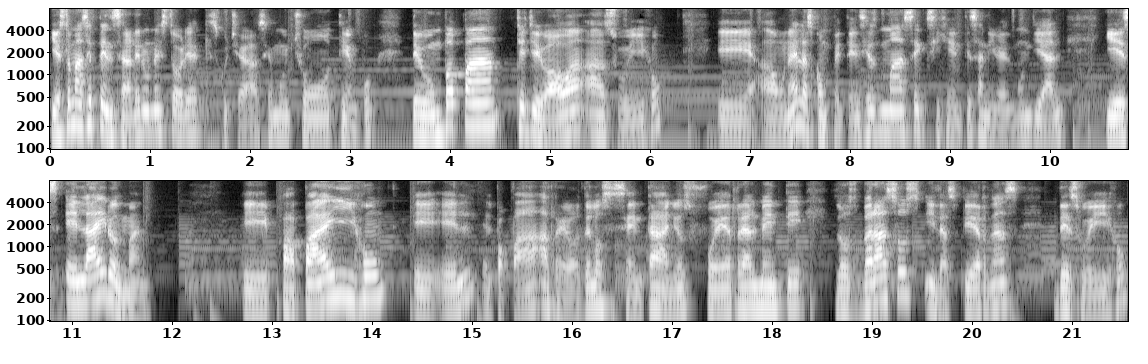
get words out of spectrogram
Y esto me hace pensar en una historia que escuché hace mucho tiempo de un papá que llevaba a su hijo eh, a una de las competencias más exigentes a nivel mundial y es el Ironman. Eh, papá e hijo, eh, él, el papá alrededor de los 60 años, fue realmente los brazos y las piernas de su hijo.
